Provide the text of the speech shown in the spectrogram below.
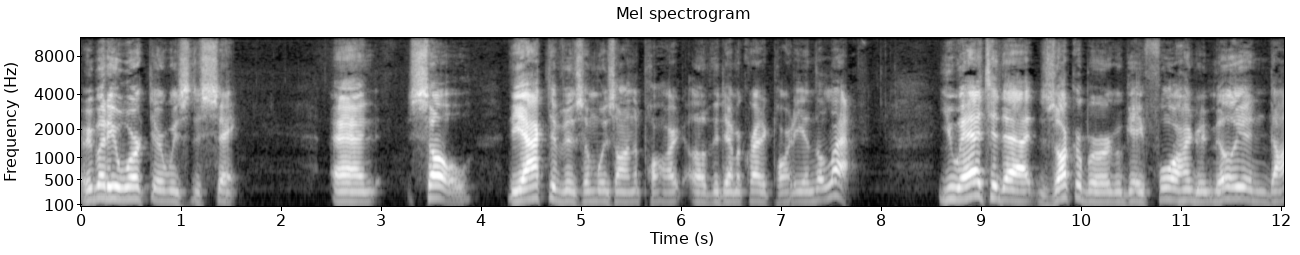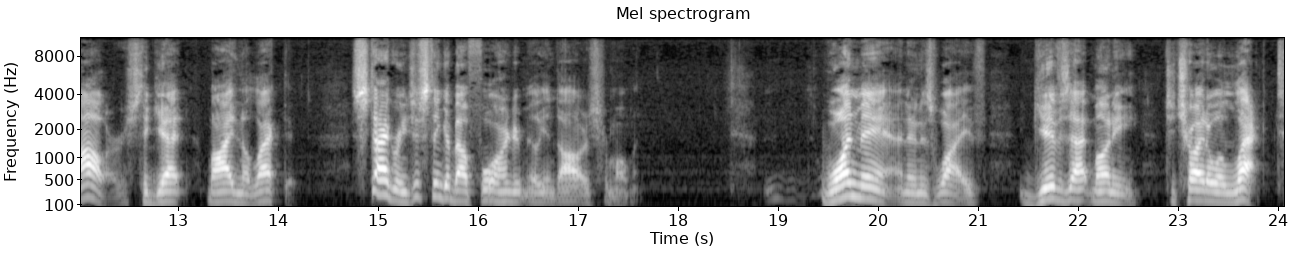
Everybody who worked there was the same. And so the activism was on the part of the Democratic Party and the left. You add to that Zuckerberg, who gave $400 million to get Biden elected. Staggering. Just think about $400 million for a moment. One man and his wife gives that money to try to elect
